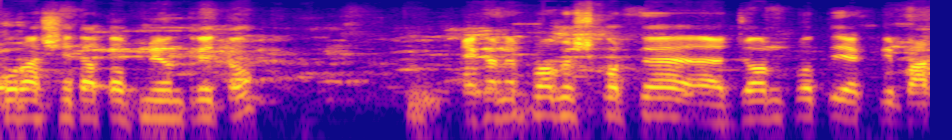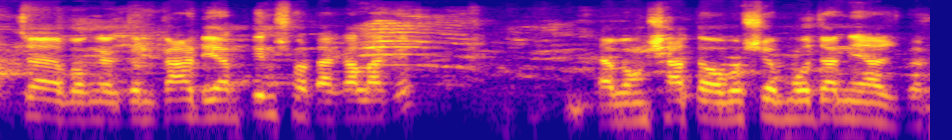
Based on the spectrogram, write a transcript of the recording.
পুরা শীতাতপ নিয়ন্ত্রিত। এখানে প্রবেশ করতে জন প্রতি একটি বাচ্চা এবং একজন গার্ডিয়ান তিনশো টাকা লাগে এবং সাথে অবশ্যই মোজা নিয়ে আসবেন।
